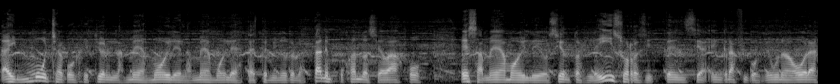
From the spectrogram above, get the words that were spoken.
Hay mucha congestión en las medias móviles. Las medias móviles hasta este minuto la están empujando hacia abajo. Esa media móvil de 200 le hizo resistencia en gráficos de una hora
